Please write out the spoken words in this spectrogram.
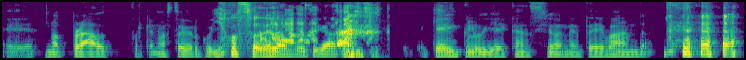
eh, Not Proud, porque no estoy orgulloso de la música, que incluye canciones de banda.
